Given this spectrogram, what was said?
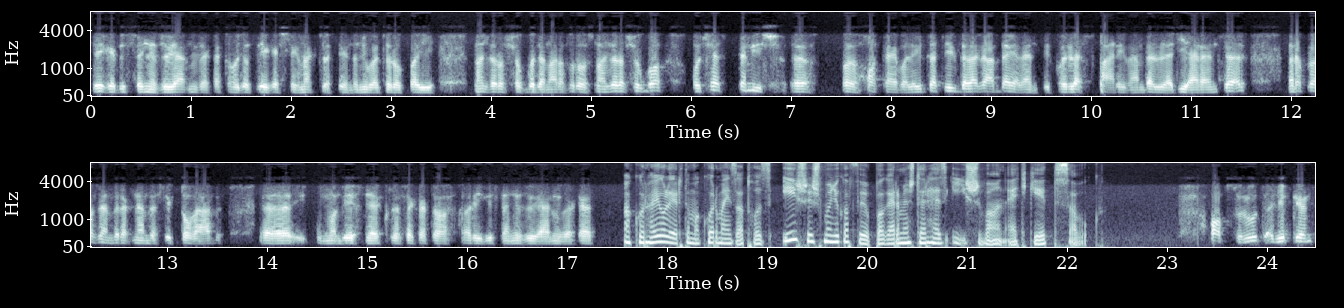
régebbi szennyező járműveket, ahogy az égesség megtörtént a nyugat-európai nagyvárosokban, de már az orosz nagyvárosokban, hogyha ezt nem is hatályba léptetik, de legalább bejelentik, hogy lesz pár éven belül egy ilyen rendszer, mert akkor az emberek nem veszik tovább úgymond ész nélkül ezeket a, a régi szennyező járműveket. Akkor, ha jól értem, a kormányzathoz is, és mondjuk a főpolgármesterhez is van egy-két szavuk. Abszolút. Egyébként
